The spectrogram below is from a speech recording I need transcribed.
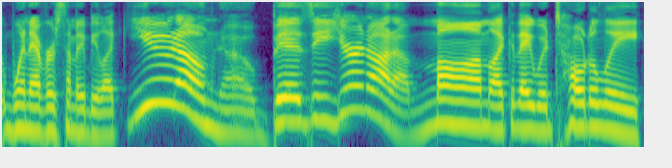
Whenever somebody be like, You don't know, busy, you're not a mom, like they would totally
